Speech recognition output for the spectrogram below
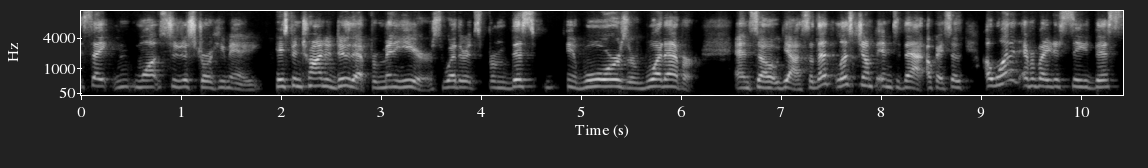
Satan wants to destroy humanity. He's been trying to do that for many years, whether it's from this you know, wars or whatever. And so, yeah, so that let's jump into that. Okay, so I wanted everybody to see this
